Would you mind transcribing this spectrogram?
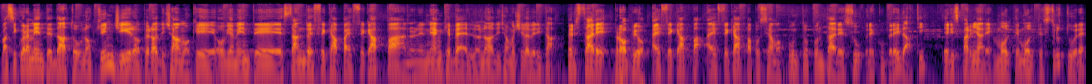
Va sicuramente dato un occhio in giro, però diciamo che ovviamente stando FK a FK non è neanche bello, no? Diciamoci la verità. Per stare proprio a FK a FK possiamo appunto contare su recupera i dati e risparmiare molte molte strutture,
